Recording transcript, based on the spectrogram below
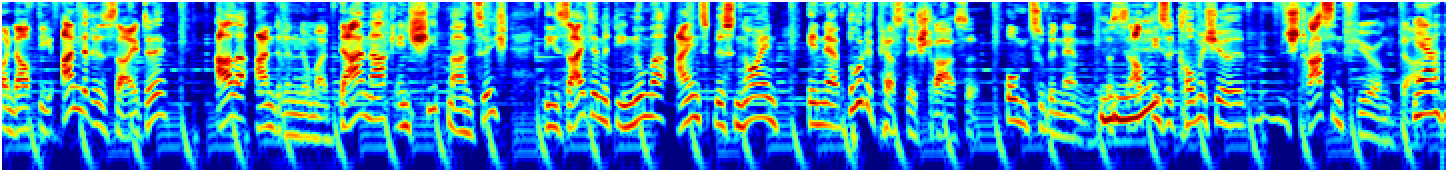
und auf die andere Seite alle anderen Nummern. Danach entschied man sich, die Seite mit die Nummer 1 bis 9 in der Budapester Straße umzubenennen. Das ist auch diese komische Straßenführung da. Ja.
